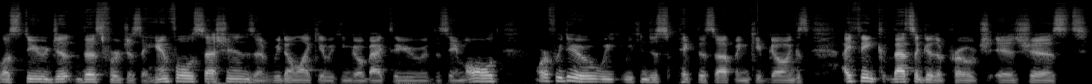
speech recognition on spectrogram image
let's do ju- this for just a handful of sessions and if we don't like it we can go back to the same old or if we do we, we can just pick this up and keep going because i think that's a good approach is just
